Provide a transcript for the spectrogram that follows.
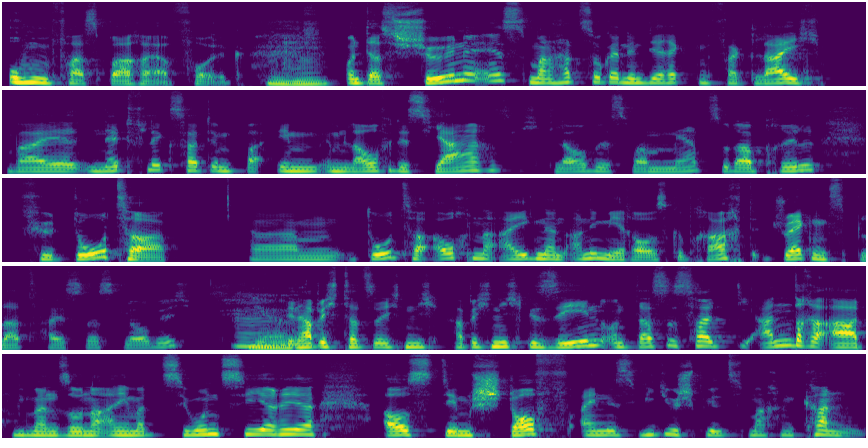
unfassbarer Erfolg. Mhm. Und das Schöne ist, man hat sogar den direkten Vergleich, weil Netflix hat im, im, im Laufe des Jahres, ich glaube, es war März oder April, für Dota ähm, Dota auch einen eigenen Anime rausgebracht. Dragon's Blood heißt das, glaube ich. Ja. Den habe ich tatsächlich nicht, hab ich nicht gesehen. Und das ist halt die andere Art, wie man so eine Animationsserie aus dem Stoff eines Videospiels machen kann.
